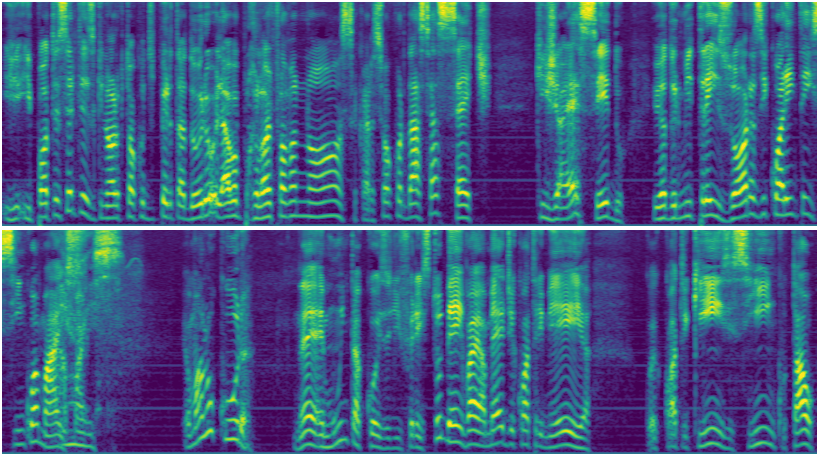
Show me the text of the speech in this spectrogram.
E, e pode ter certeza que na hora que toca o despertador, eu olhava pro relógio e falava, nossa, cara, se eu acordasse às 7, que já é cedo, eu ia dormir 3 horas e 45 a mais. A mais. É uma loucura, né? É muita coisa diferente. Tudo bem, vai, a média é 4,5, 4,15, 5 tal.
